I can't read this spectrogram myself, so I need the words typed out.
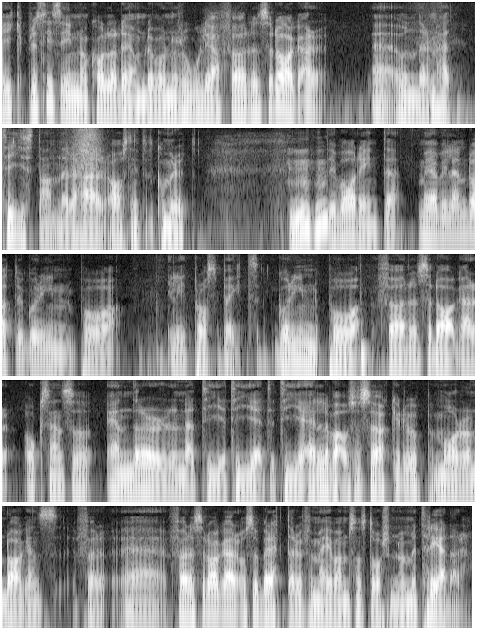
gick precis in och kollade om det var några roliga födelsedagar eh, under den här tisdagen när det här avsnittet kommer ut. Mhm. Det var det inte. Men jag vill ändå att du går in på Elite Prospect, går in på födelsedagar och sen så ändrar du den där 1010 till 1011 och så söker du upp morgondagens för, eh, födelsedagar och så berättar du för mig vem som står som nummer tre där.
